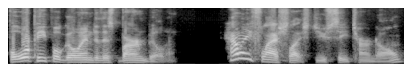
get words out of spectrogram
Four people go into this burn building. How many flashlights do you see turned on?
